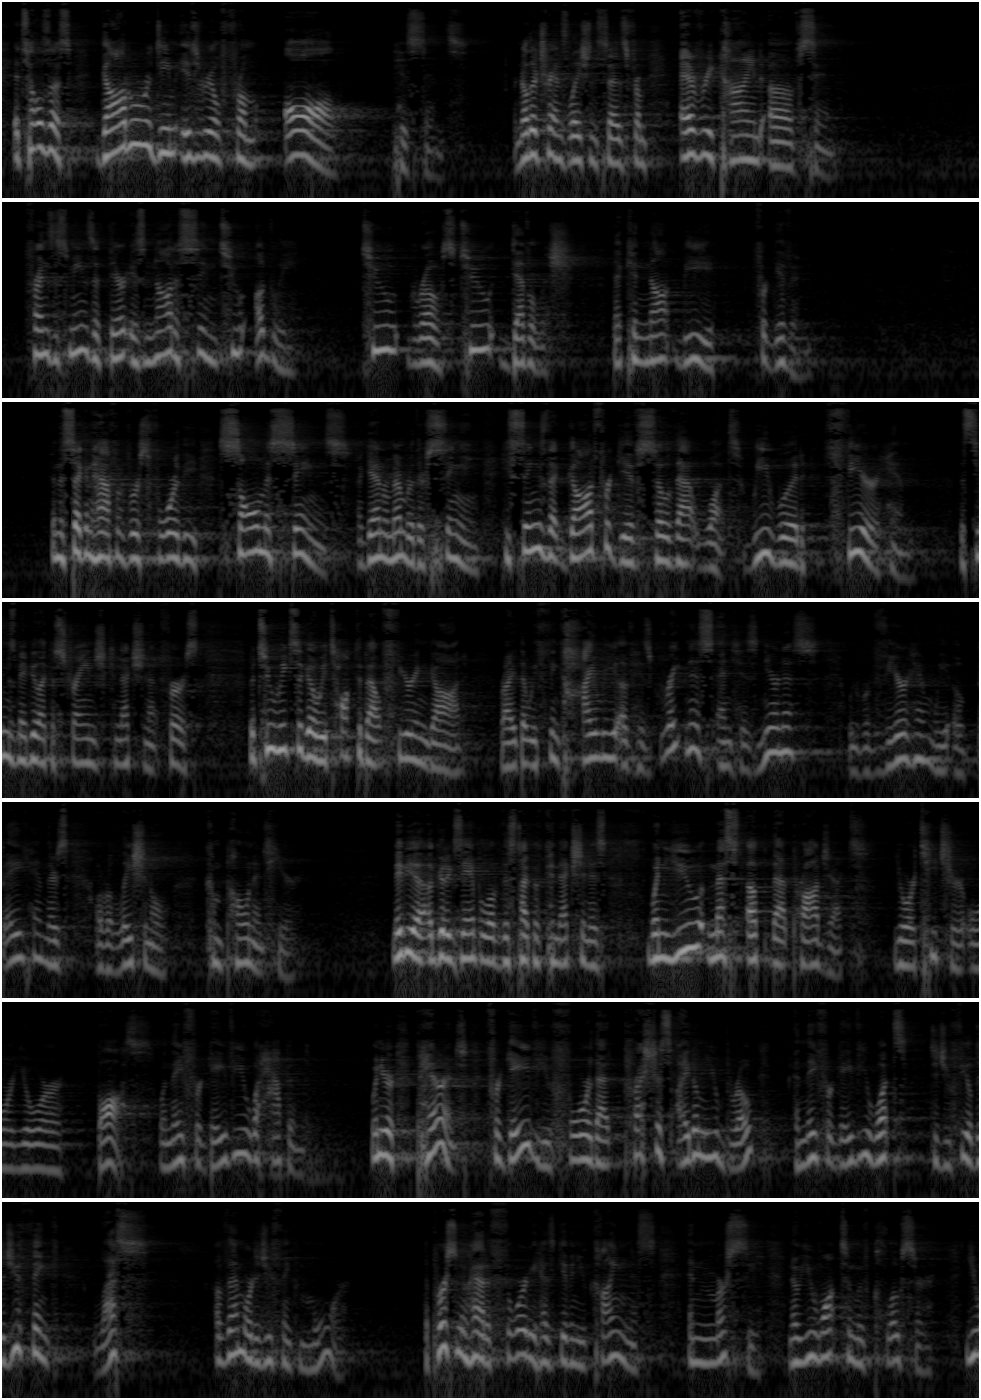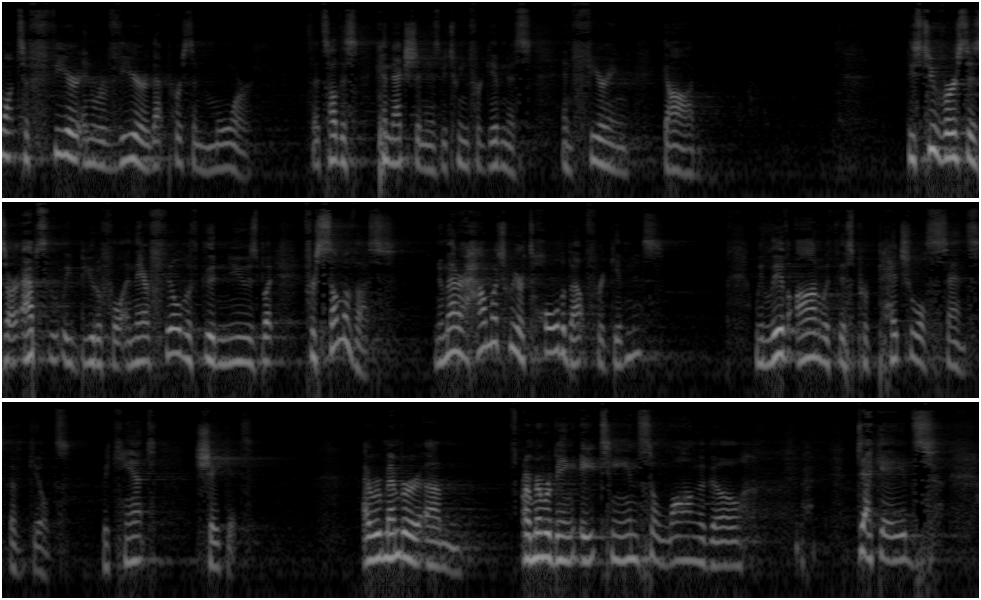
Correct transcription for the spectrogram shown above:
It tells us God will redeem Israel from all his sins. Another translation says from every kind of sin. Friends, this means that there is not a sin too ugly, too gross, too devilish that cannot be forgiven. In the second half of verse 4, the psalmist sings. Again, remember, they're singing. He sings that God forgives so that what? We would fear him. This seems maybe like a strange connection at first. But two weeks ago, we talked about fearing God, right? That we think highly of his greatness and his nearness. We revere him, we obey him. There's a relational component here. Maybe a, a good example of this type of connection is when you messed up that project, your teacher or your boss, when they forgave you, what happened? When your parent forgave you for that precious item you broke and they forgave you, what did you feel? Did you think less of them or did you think more? The person who had authority has given you kindness and mercy. No, you want to move closer. You want to fear and revere that person more. So that's how this connection is between forgiveness and fearing God. These two verses are absolutely beautiful and they are filled with good news, but for some of us, no matter how much we are told about forgiveness, we live on with this perpetual sense of guilt. We can't shake it. I remember, um, I remember being 18 so long ago, decades.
